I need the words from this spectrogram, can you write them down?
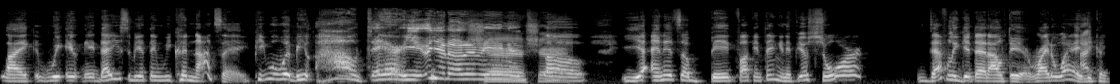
Like we, it, it- that used to be a thing we could not say. People would be, "How dare you?" You know what I mean? Sure, And sure. so, yeah, and it's a big fucking thing. And if you're sure, definitely get that out there right away I- because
